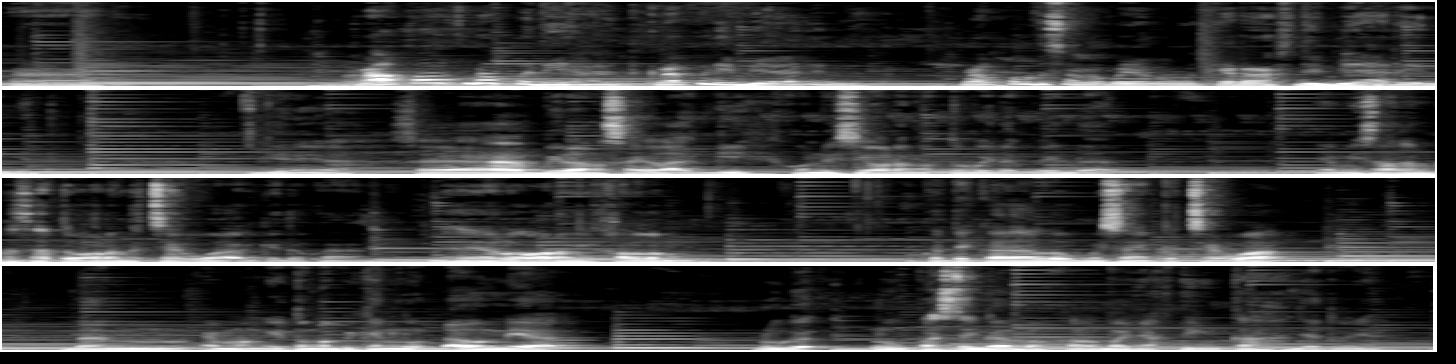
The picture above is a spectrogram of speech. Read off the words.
Eh, kenapa kenapa di kenapa dibiarin gitu? Kenapa lu sampai banyak pemikiran harus dibiarin gitu? Gini ya saya bilang saya lagi kondisi orang itu beda-beda. Ya misalkan ke satu orang kecewa gitu kan. Misalnya lo orangnya kalem. Ketika lo misalnya kecewa dan emang itu ngebikin lo down ya lu lu pasti gak bakal banyak tingkah jatuhnya. hmm.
